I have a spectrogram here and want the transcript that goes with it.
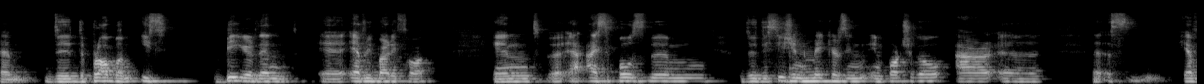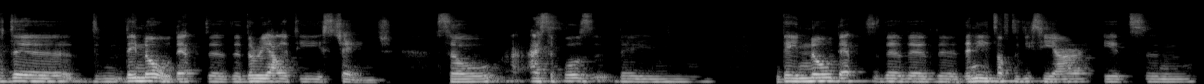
um, the, the problem is bigger than everybody thought. And I suppose the, um, the decision makers in, in Portugal are uh, have the, the, they know that the, the, the reality is change. So I suppose they they know that the the the, needs of the DCR it's um,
